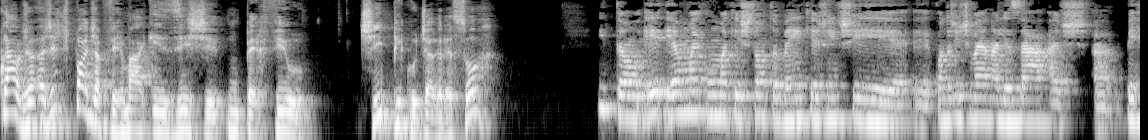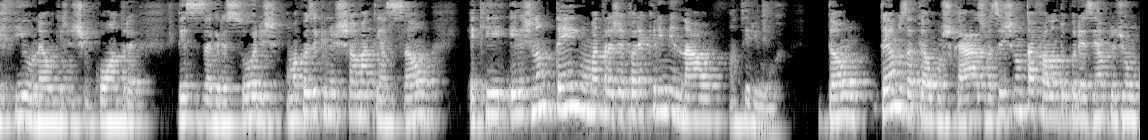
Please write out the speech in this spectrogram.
Cláudia, a gente pode afirmar que existe um perfil típico de agressor? Então, é uma, uma questão também que a gente, é, quando a gente vai analisar o perfil, né, o que a gente encontra desses agressores, uma coisa que nos chama a atenção é que eles não têm uma trajetória criminal anterior. Então, temos até alguns casos, mas a gente não está falando, por exemplo, de, um,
